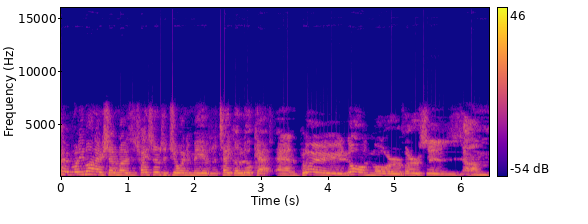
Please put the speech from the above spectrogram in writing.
everybody, my name is Shadow Moses. Thanks for joining me as we take a look at and play Lawnmower versus Zombies.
